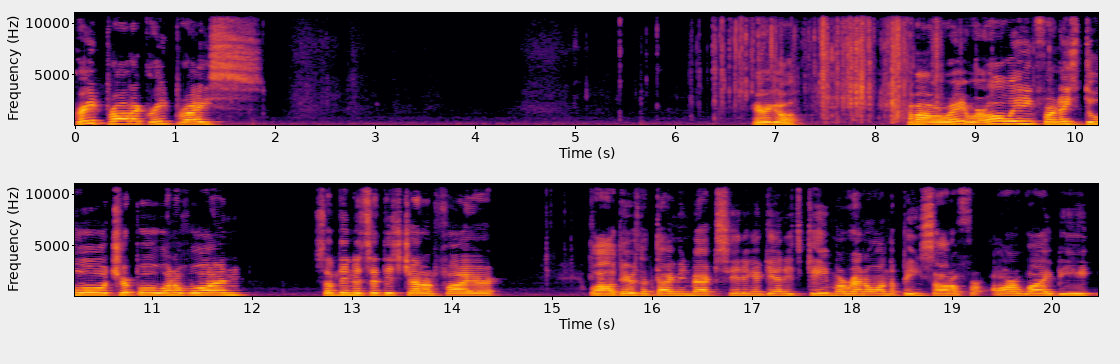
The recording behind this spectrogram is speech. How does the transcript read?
Great product, great price. Here we go. Come on, we're. We're all waiting for a nice duo, triple, one of one. Something to set this chat on fire. Wow, there's the Diamondbacks hitting again. It's Gabe Moreno on the base auto for RYB.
